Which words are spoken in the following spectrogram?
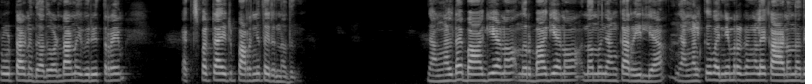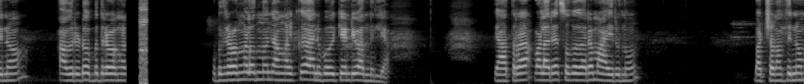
റൂട്ടാണിത്. അതുകൊണ്ടാണ് ഇവർ ഇത്രയും എക്സ്പെർട്ടായിട്ട് പറഞ്ഞു തരുന്നത്. ഞങ്ങളുടെ ഭാഗ്യമാണോ നിർഭാഗ്യമാണോ എന്നൊന്നും ഞങ്ങൾക്കറിയില്ല. ഞങ്ങൾക്ക് വന്യമൃഗങ്ങളെ കാണുന്നതിനോ അവരുടെ ഉപദ്രവങ്ങൾ ഉപദ്രവങ്ങളൊന്നും ഞങ്ങൾക്ക് അനുഭവിക്കേണ്ടി വന്നില്ല. യാത്ര വളരെ സുഖകരമായിരുന്നു. ഭക്ഷണത്തിനും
